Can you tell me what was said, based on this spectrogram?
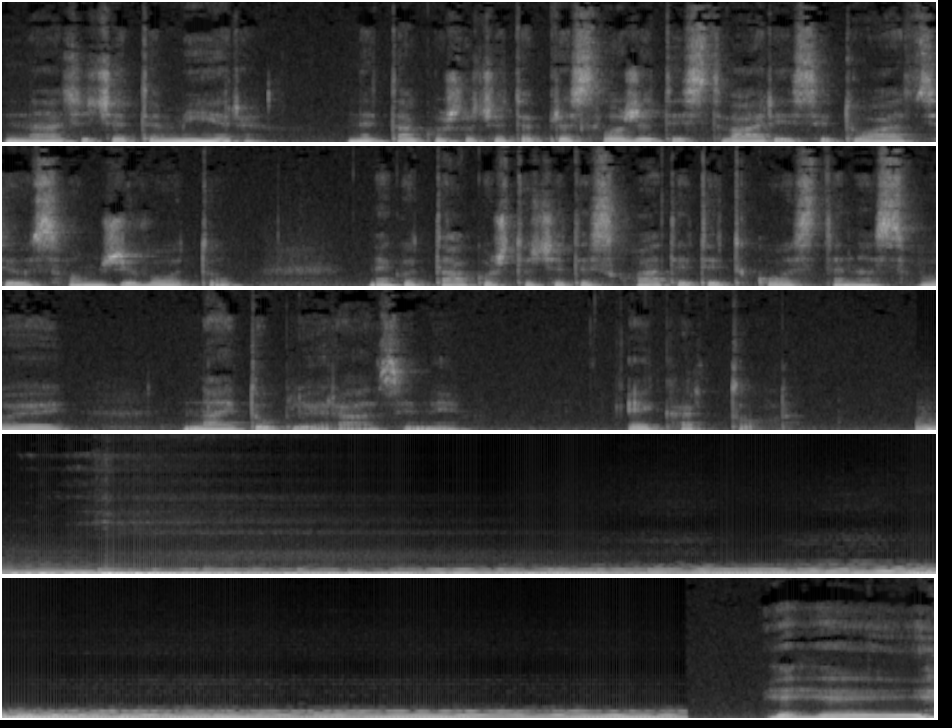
naći ćete mir ne tako što ćete presložiti stvari i situaciju u svom životu, nego tako što ćete shvatiti tko ste na svojoj najdubljoj razini. Eckhart Tolle Hej, hej,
